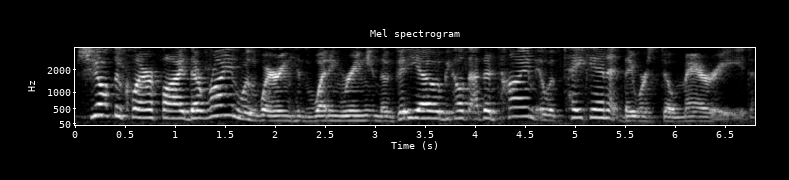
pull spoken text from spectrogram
She also clarified that Ryan was wearing his wedding ring in the video because at the time it was taken, they were still married.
